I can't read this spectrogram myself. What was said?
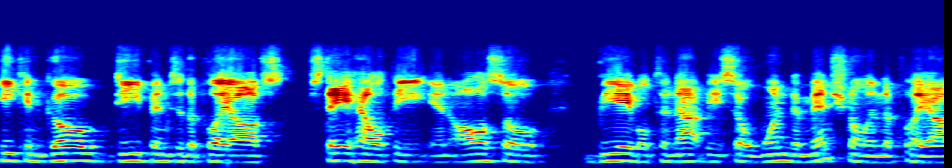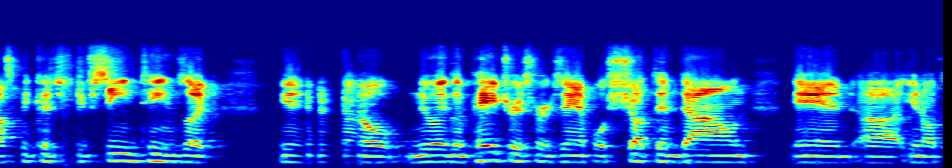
he can go deep into the playoffs stay healthy and also be able to not be so one dimensional in the playoffs because you've seen teams like you know, New England Patriots, for example, shut them down, and uh, you know,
